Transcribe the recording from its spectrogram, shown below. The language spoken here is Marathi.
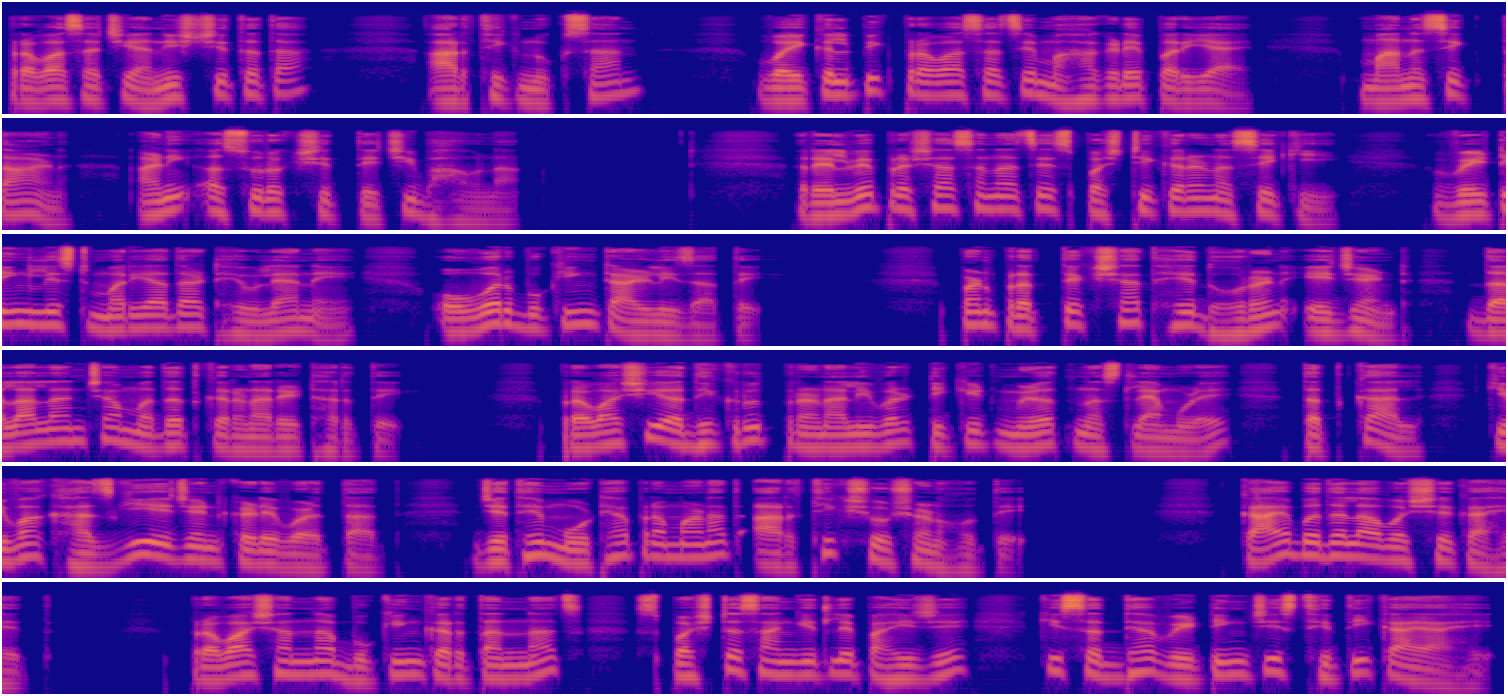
प्रवासाची अनिश्चितता आर्थिक नुकसान वैकल्पिक प्रवासाचे महागडे पर्याय मानसिक ताण आणि असुरक्षिततेची भावना. रेल्वे प्रशासनाचे स्पष्टीकरण असे की वेटिंग लिस्ट मर्यादा ठेवल्याने ओव्हरबुकिंग टाळली जाते. पण प्रत्यक्षात हे धोरण एजंट दलालांच्या मदत करणारे ठरते. प्रवाशी अधिकृत प्रणालीवर तिकीट मिळत नसल्यामुळे तत्काल किंवा खाजगी एजंटकडे वळतात जेथे मोठ्या प्रमाणात आर्थिक शोषण होते. काय बदल आवश्यक आहेत? प्रवाशांना बुकिंग करतानाच स्पष्ट सांगितले पाहिजे की सध्या वेटिंगची स्थिती काय आहे.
